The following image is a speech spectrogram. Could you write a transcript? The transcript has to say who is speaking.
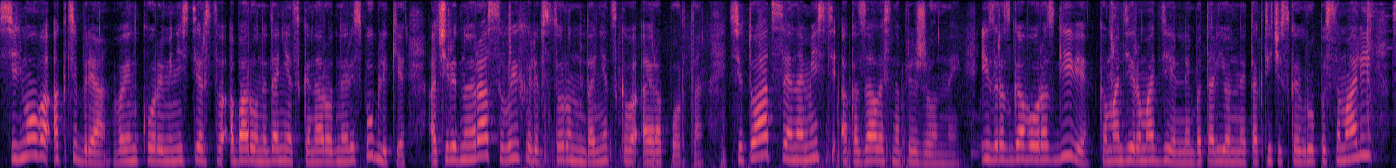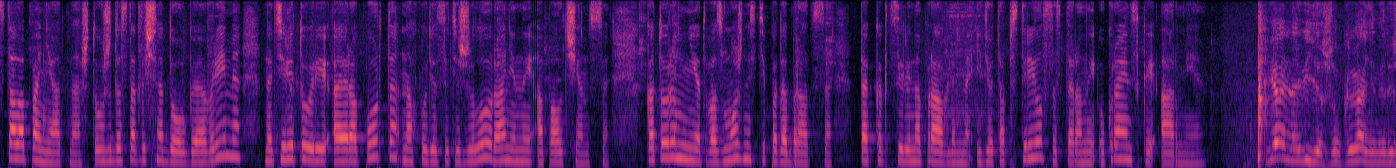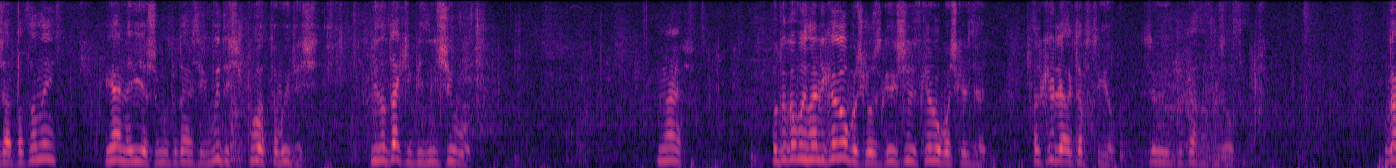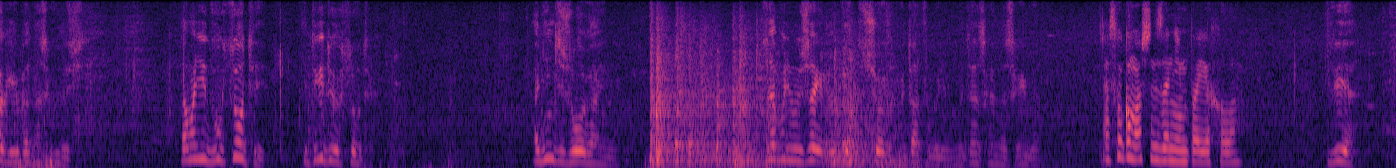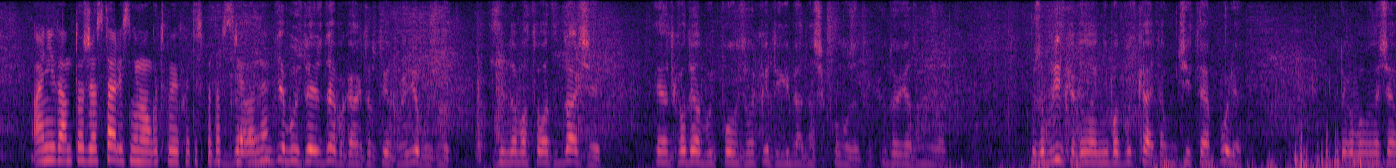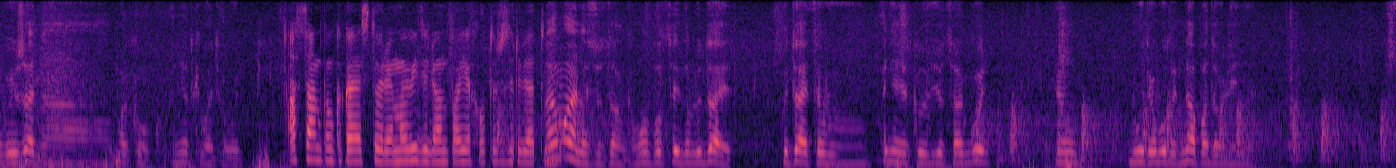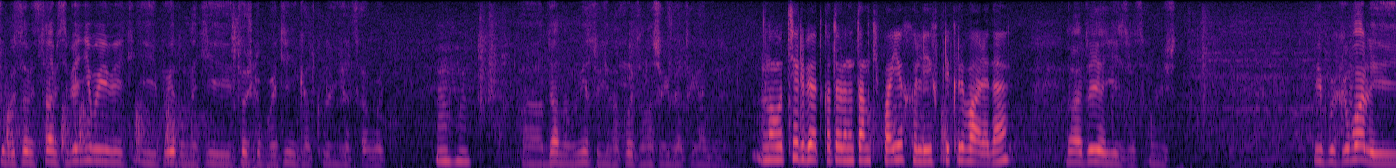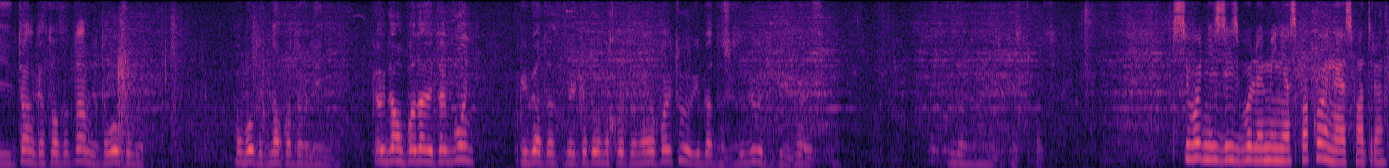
Speaker 1: 7 октября военкоры Министерства обороны Донецкой Народной Республики очередной раз выехали в сторону Донецкого аэропорта. Ситуация на месте оказалась напряженной. Из разговора с Гиви, командиром отдельной батальонной тактической группы «Сомали», стало понятно, что уже достаточно долгое время на территории аэропорта находятся тяжело раненые ополченцы, которым нет возможности подобраться, так как целенаправленно идет обстрел со стороны украинской армии.
Speaker 2: Реально видят, что раненые лежат пацаны. Реально видят, что мы пытаемся их вытащить, просто вытащить. Без атаки, без ничего. Понимаешь? Вот только выгнали коробочку, уже решили с коробочкой взять. Открыли артобстрел. Все прекрасно сам. Ну как ребят наших вытащить? Там один двухсотый и три трехсотых. Один тяжело раненый. Сейчас будем решать, как делать еще раз, пытаться будем, вытаскивать наших ребят.
Speaker 1: А сколько машин за ним поехало?
Speaker 2: Две.
Speaker 1: Они там тоже остались, не могут выехать из-под обстрела, да?
Speaker 2: Ну, тебе будет стоять ждать, пока артобстрел пройдет, потому что если им там оставаться дальше, этот квадрат будет полностью закрыт, и ребят наших положат, которые рядом лежат. Уже близко, когда не подпускают, там чистое поле, только мы начинаем выезжать на парковку, они открывают огонь.
Speaker 1: А с танком какая история? Мы видели, он поехал тоже за ребятами.
Speaker 2: Нормально все с танком, он просто стоит, наблюдает, пытается понять, откуда ведется огонь, и он будет работать на подавление, чтобы сам, сам себя не выявить и при этом найти точку противника, откуда ведется огонь.
Speaker 1: Мгм.
Speaker 2: По данному месту, где находятся наши ребята раненые.
Speaker 1: Ну вот те ребята, которые на танке поехали, их прикрывали, да?
Speaker 2: Да, это я ездил сам лично. И прикрывали, и танк остался там для того, чтобы работать на подавление. Когда он подавит огонь, ребята, которые находятся на аэропорту, ребята наших заберут и переправятся. Такая ситуация.
Speaker 1: Сегодня здесь более-менее спокойно, я смотрю.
